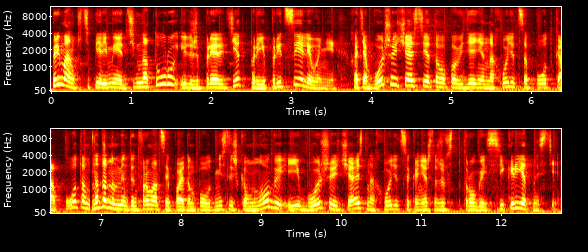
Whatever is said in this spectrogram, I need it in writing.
Приманки теперь имеют сигнатуру или же приоритет при прицеливании, хотя большая часть этого поведения находится под капотом. На данный момент информации по этому поводу не слишком много и большая часть находится, конечно же, в строгой секретности.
